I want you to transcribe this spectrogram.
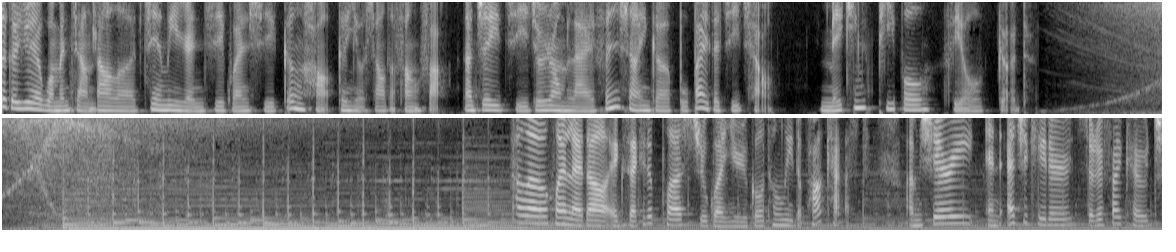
这个月我们讲到了建立人际关系更好、更有效的方法。那这一集就让我们来分享一个不败的技巧：making people feel good。Hello，欢迎来到 Executive Plus 主管与沟通力的 Podcast。I'm Sherry, an educator, certified coach,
